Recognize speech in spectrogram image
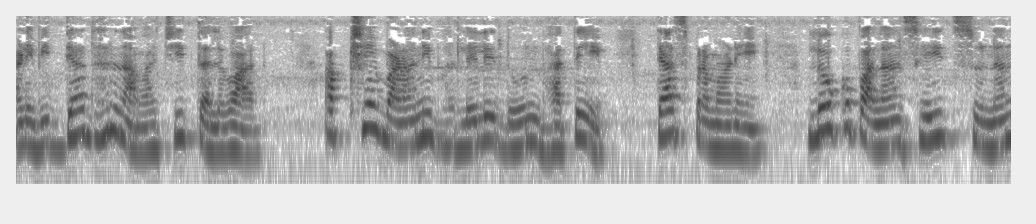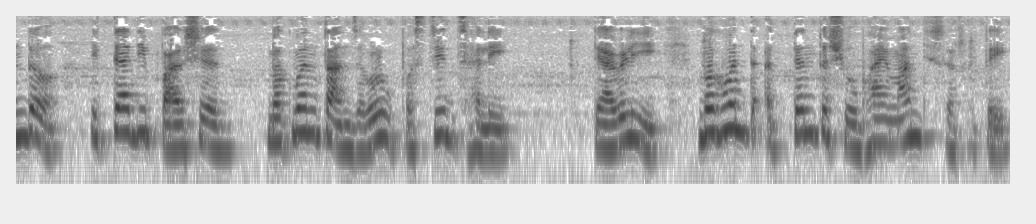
आणि विद्याधर नावाची तलवार. अक्षय बाणाने भरलेले दोन भाते. त्याचप्रमाणे लोकपालांसहित सुनंद इत्यादी पार्षद भगवंतांजवळ उपस्थित झाले. त्यावेळी भगवंत अत्यंत शोभायमान दिसत होते.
